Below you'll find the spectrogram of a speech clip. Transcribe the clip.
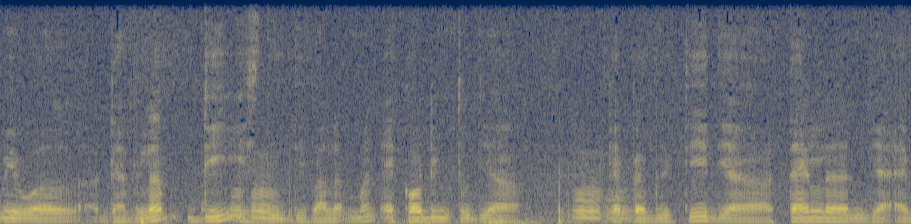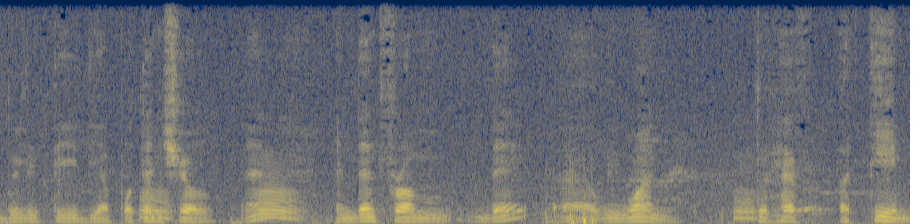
we will develop. D is Mhm. the development according to their Mhm. capability, their talent, their ability, their potential. eh? Mm. and then from there uh, we want Mm. to have a team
